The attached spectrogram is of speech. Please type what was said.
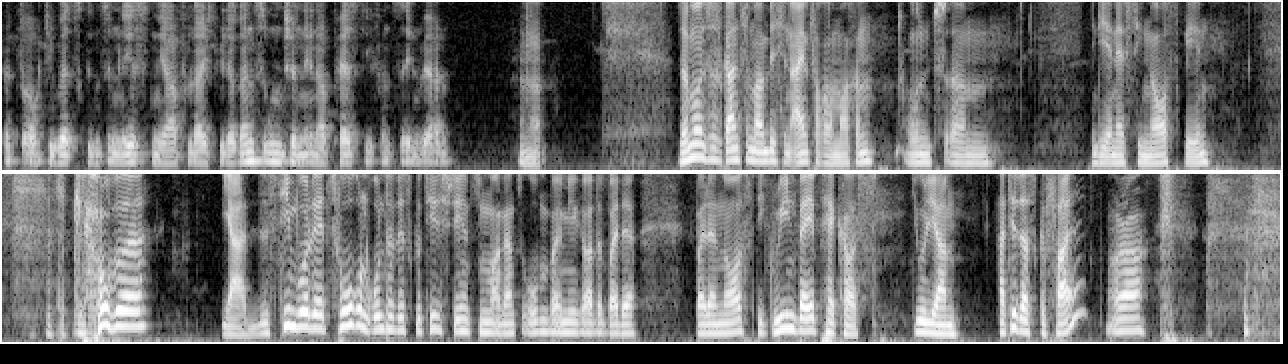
dass wir auch die Redskins im nächsten Jahr vielleicht wieder ganz unten in der Pass-Defense sehen werden. Ja. Sollen wir uns das Ganze mal ein bisschen einfacher machen und ähm, in die NFC North gehen? Ich glaube, ja, das Team wurde jetzt hoch und runter diskutiert. Sie stehen jetzt nun mal ganz oben bei mir gerade bei der, bei der North. Die Green Bay Packers. Julian, hat dir das gefallen? Oder?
